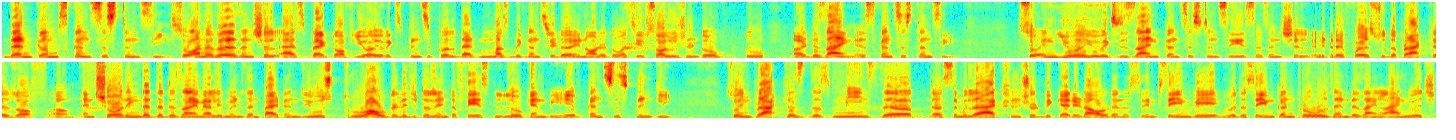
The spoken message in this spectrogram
Then comes consistency. So another essential aspect of UI UX principle that must be considered in order to achieve solution to, to uh, design is consistency. So in UI UX design, consistency is essential. It refers to the practice of um, ensuring that the design elements and patterns used throughout the digital interface look and behave consistently. So in practice, this means the uh, similar action should be carried out in the same, same way with the same controls and design language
